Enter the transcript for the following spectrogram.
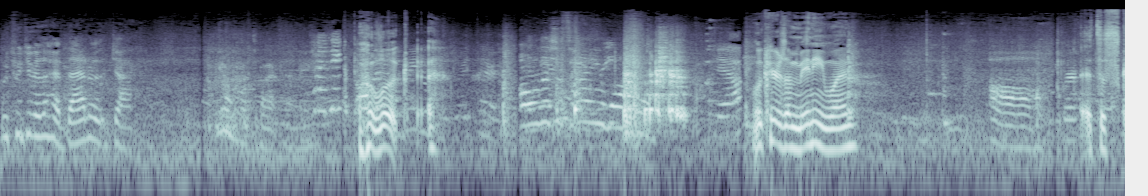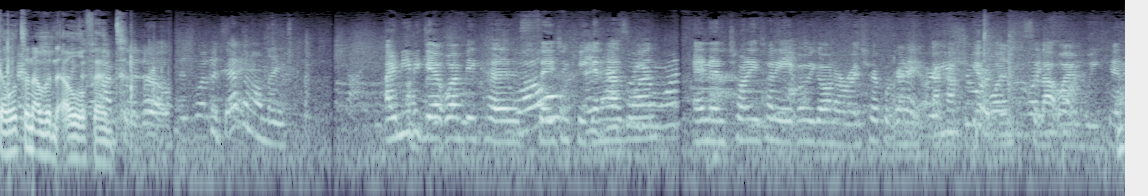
Which would you rather have, that or the jacket? You don't have to buy it for me. Oh, look. Oh, this is how you want it. Look, here's a mini one. Oh. It's a skeleton of an elephant. to the grill. Put that one on there. I need to get one because Sage and Keegan has one, and in 2028 when we go on our road trip, we're gonna. I have to get one so that way we can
